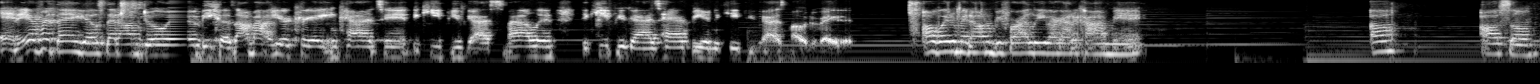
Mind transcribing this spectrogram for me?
and everything else that I'm doing because I'm out here creating content to keep you guys smiling, to keep you guys happy, and to keep you guys motivated. Oh, wait a minute. Hold on. Before I leave, I got a comment. Oh, Awesome.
